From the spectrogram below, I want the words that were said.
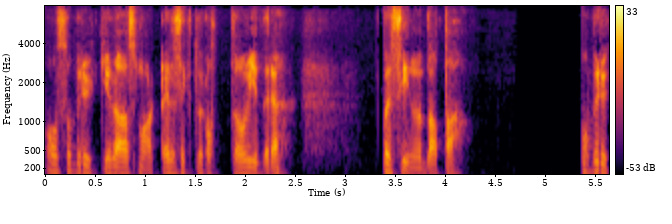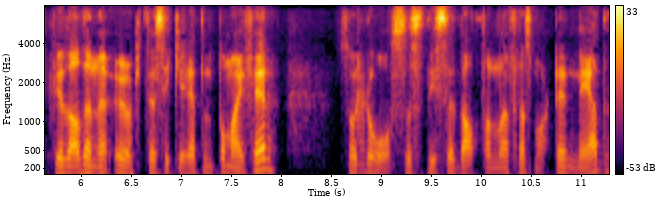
og så bruker da Smarter sektor 8 og videre for sine data. Og bruker vi da denne økte sikkerheten på MyFair, så låses disse dataene fra Smarter ned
